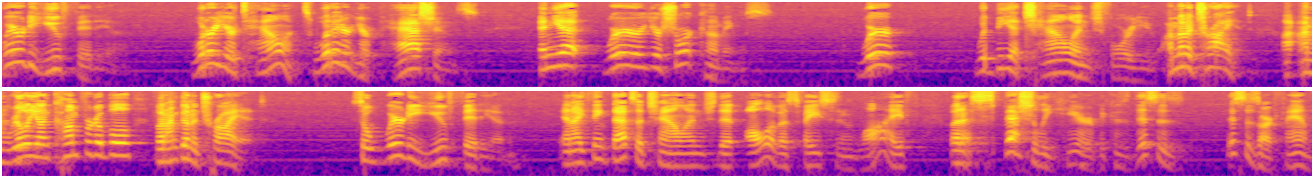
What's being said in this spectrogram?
where do you fit in? What are your talents? What are your passions? And yet, where are your shortcomings? Where would be a challenge for you? I'm going to try it. I'm really uncomfortable, but I'm going to try it. So, where do you fit in? And I think that's a challenge that all of us face in life, but especially here, because this is this is our family.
